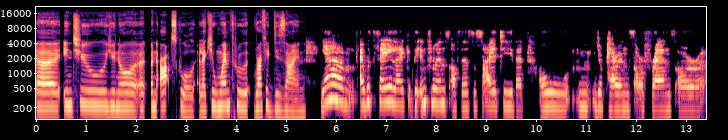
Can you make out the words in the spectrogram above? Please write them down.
uh, into, you know, a, an art school, like you went through graphic design. Yeah, um, I would say like the influence of the society that, oh, your parents or friends or uh,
